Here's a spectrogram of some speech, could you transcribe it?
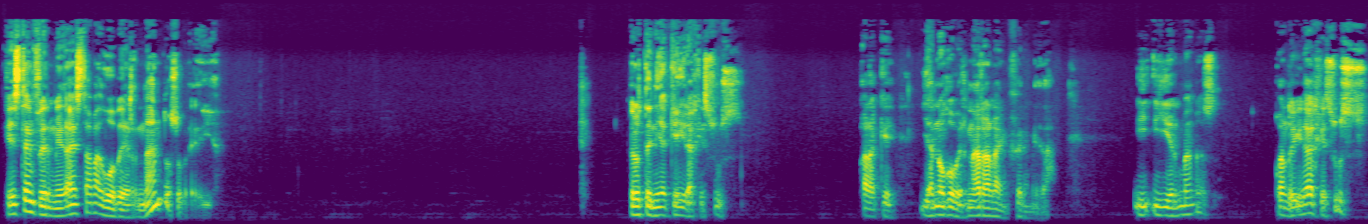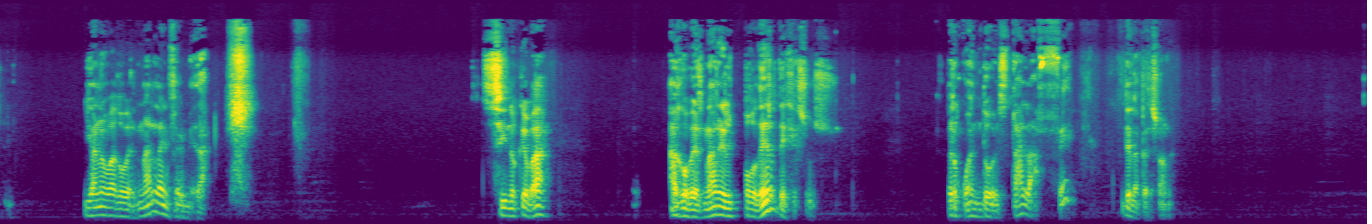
Esta enfermedad estaba gobernando sobre ella. Pero tenía que ir a Jesús para que ya no gobernara la enfermedad. Y, y hermanos, cuando llega Jesús, ya no va a gobernar la enfermedad. Sino que va a gobernar el poder de Jesús. Pero cuando está la fe de la persona.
